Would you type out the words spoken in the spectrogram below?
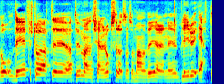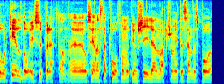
Och det förstår jag att, eh, att du man känner också då, som, som Hammarbyare. Nu blir du ett år till då i Superettan eh, och senast där 2-2 mot Ljungskile, en match som inte sändes på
